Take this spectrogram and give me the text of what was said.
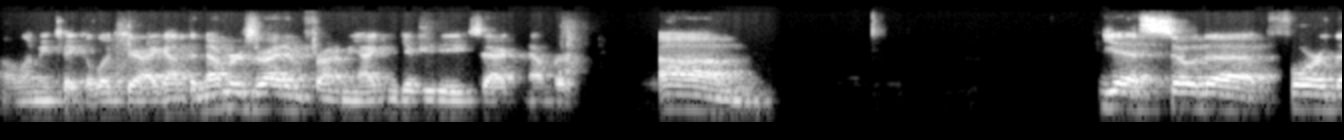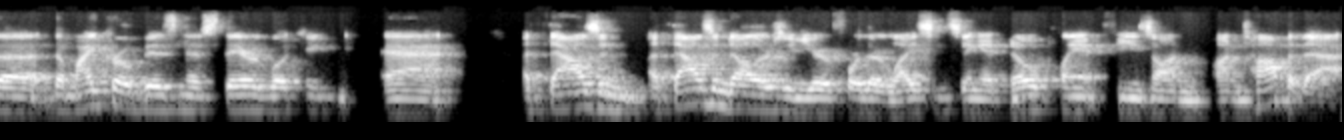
oh, let me take a look here. I got the numbers right in front of me. I can give you the exact number. Um, yes. So the for the the micro business, they're looking at a thousand a thousand dollars a year for their licensing and no plant fees on on top of that.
